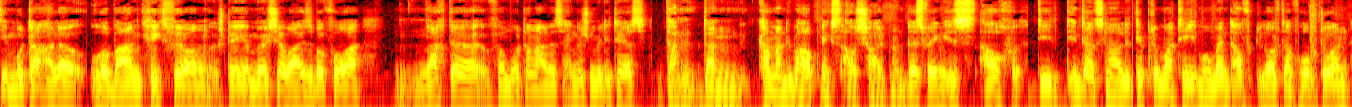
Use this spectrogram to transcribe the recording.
die Mutter aller urbanen Kriegsführung stehe möglicherweise bevor, nach der Vermutung eines englischen Militärs, dann, dann kann man überhaupt nichts ausschalten. Und deswegen ist auch die internationale Diplomatie im Moment auf, läuft auf Hochtouren.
